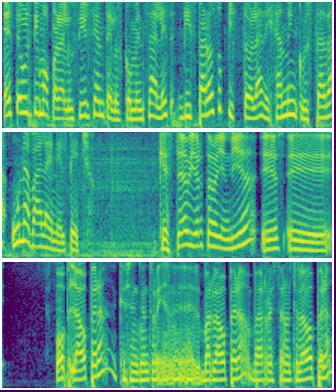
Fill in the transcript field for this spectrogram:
Este último, para lucirse ante los comensales, disparó su pistola dejando incrustada una bala en el techo. Que esté abierta hoy en día es eh, la ópera, que se encuentra ahí en el bar La Ópera, bar restaurante La Ópera,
